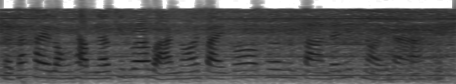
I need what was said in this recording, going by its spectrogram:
แต่ถ้าใครลองทำแล้วคิดว่าหวานน้อยไปก็เพิ่มน้ำตาลได้นิดหน่อยนะคะ ค่ะ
